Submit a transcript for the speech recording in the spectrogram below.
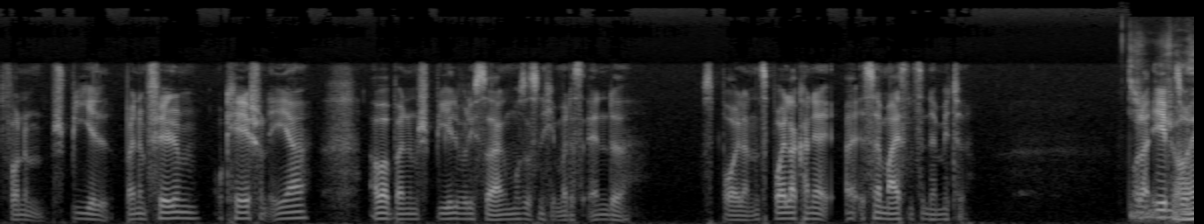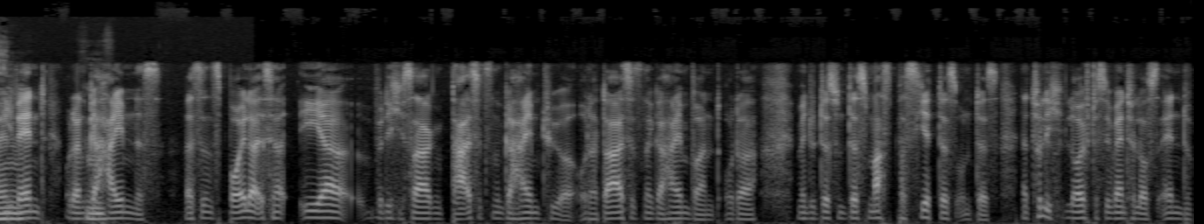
von einem Spiel. Bei einem Film, okay, schon eher, aber bei einem Spiel würde ich sagen, muss es nicht immer das Ende spoilern. Ein Spoiler kann ja, äh, ist ja meistens in der Mitte. Oder Die eben so ein Event oder ein hm. Geheimnis. Weißt du, ein Spoiler ist ja eher, würde ich sagen, da ist jetzt eine Geheimtür oder da ist jetzt eine Geheimwand oder wenn du das und das machst, passiert das und das. Natürlich läuft es eventuell aufs Ende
